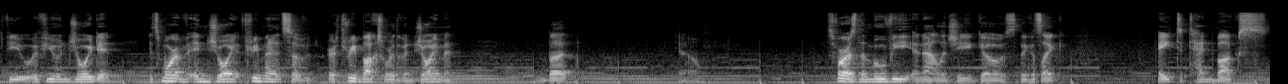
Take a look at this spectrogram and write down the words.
if you if you enjoyed it, it's more of enjoy three minutes of or three bucks worth of enjoyment. But you know, as far as the movie analogy goes, I think it's like eight to ten bucks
